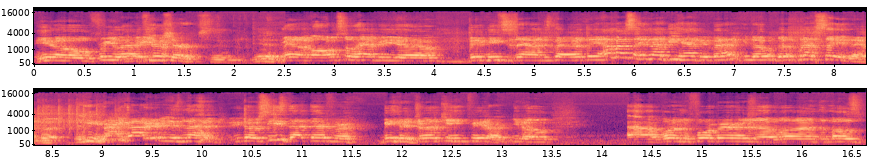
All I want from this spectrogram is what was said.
you know, free Larry. T-shirts and yeah. Man, I'm, oh, I'm so happy uh, Big Meech is out, this, that, other thing. I'm not saying not be happy about it, you know, I'm not saying that, but Again, Brittany is not, you know, she's not there for being a drug kingpin or, you know, uh, one of the forebearers of one of the most,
